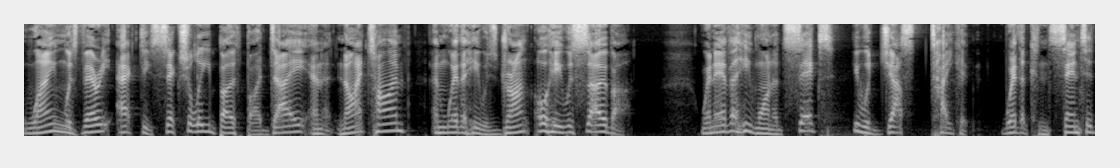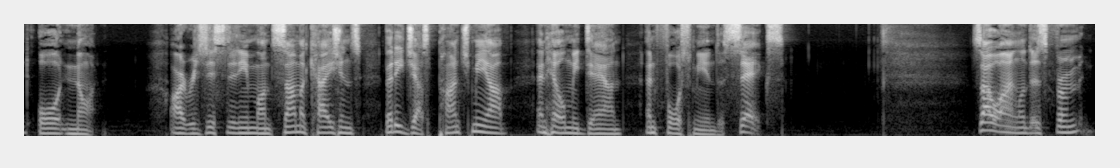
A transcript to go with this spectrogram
Wayne was very active sexually both by day and at night time, and whether he was drunk or he was sober. Whenever he wanted sex, he would just take it, whether consented or not. I resisted him on some occasions, but he just punched me up and held me down and forced me into sex. So, Islanders, from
